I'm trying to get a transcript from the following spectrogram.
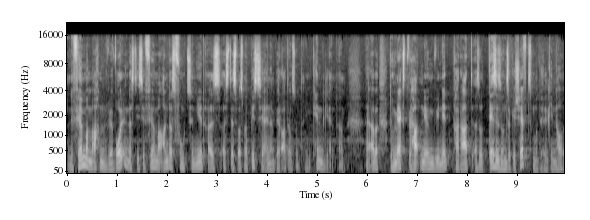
eine Firma machen und wir wollten, dass diese Firma anders funktioniert als, als das, was wir bisher in einem Beratungsunternehmen kennengelernt haben. Ja, aber du merkst, wir hatten irgendwie nicht parat, also das ist unser Geschäftsmodell, genau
